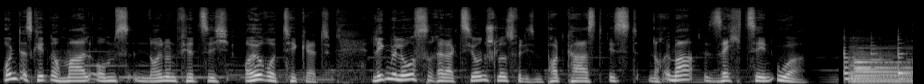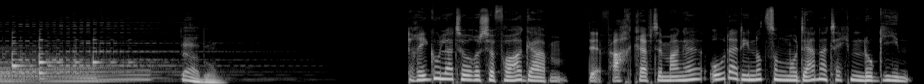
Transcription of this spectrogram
Und es geht nochmal ums 49-Euro-Ticket. Legen wir los. Redaktionsschluss für diesen Podcast ist noch immer 16 Uhr. Werbung Regulatorische Vorgaben, der Fachkräftemangel oder die Nutzung moderner Technologien.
